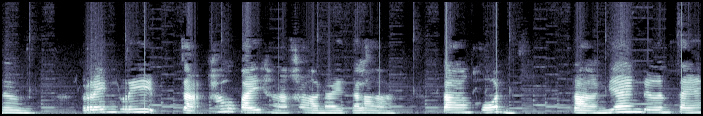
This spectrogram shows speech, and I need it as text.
หนึ่ง เร่งรีบ จะเข้าไปหาข่าวในตลาด ต่างคน ต่างแย่งเดินแซง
